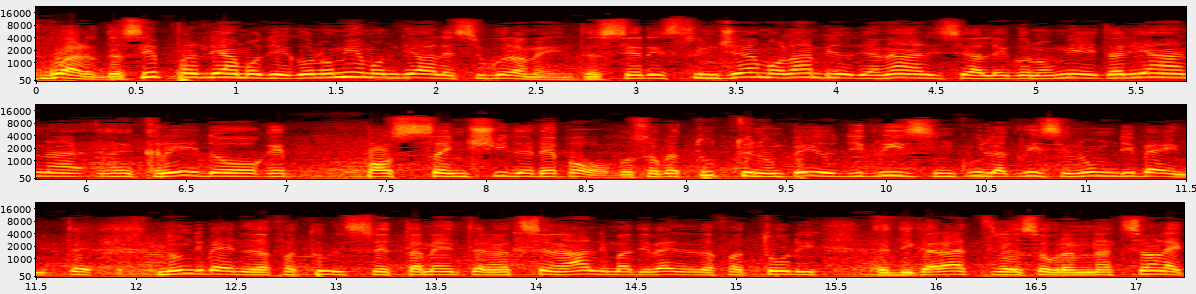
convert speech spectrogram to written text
Guarda, se parliamo di economia mondiale sicuramente, se restringiamo l'ambito di analisi all'economia italiana eh, credo che possa incidere poco, soprattutto in un periodo di crisi in cui la crisi non dipende, non dipende da fattori strettamente nazionali ma dipende da fattori eh, di carattere sovranazionale,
